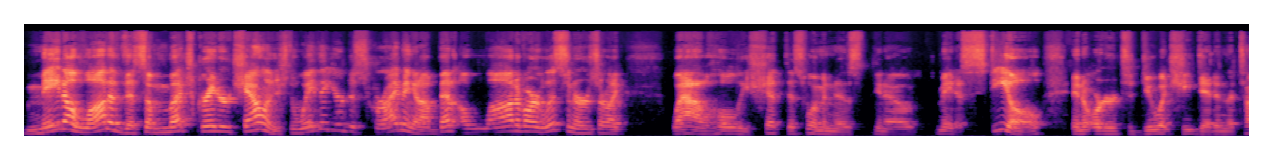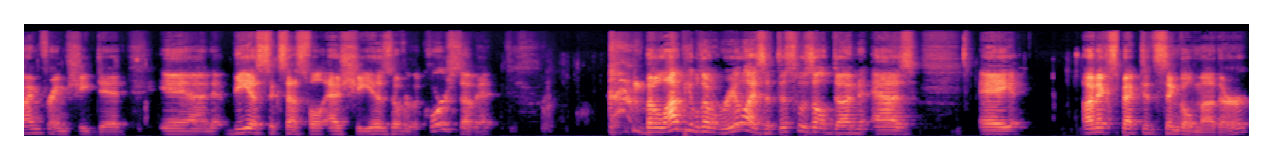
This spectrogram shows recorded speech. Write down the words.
made a lot of this a much greater challenge. The way that you're describing it, I'll bet a lot of our listeners are like, wow, holy shit, this woman is, you know, made a steal in order to do what she did in the time frame she did and be as successful as she is over the course of it. but a lot of people don't realize that this was all done as a unexpected single mother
